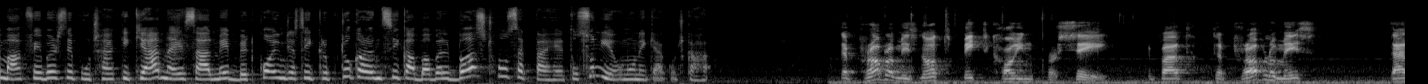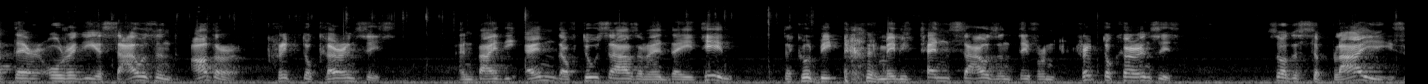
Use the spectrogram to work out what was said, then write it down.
मार्क फेबर से पूछा कि क्या नए साल में बिटकॉइन जैसी क्रिप्टो करेंसी का बबल बर्स्ट हो सकता है तो सुनिए उन्होंने क्या कुछ कहा The problem is not Bitcoin per se, but the problem is that there are already a thousand other cryptocurrencies. And by the end of 2018, there could be maybe 10,000 different cryptocurrencies. So the supply is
